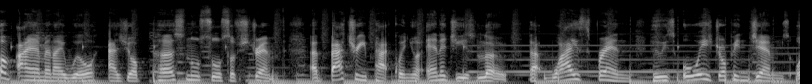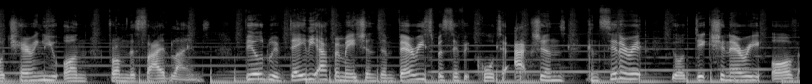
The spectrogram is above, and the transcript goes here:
of I Am and I Will as your personal source of strength, a battery pack when your energy is low, that wise friend who is always dropping gems or cheering you on from the sidelines. Filled with daily affirmations and very specific call to actions, consider it your dictionary of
